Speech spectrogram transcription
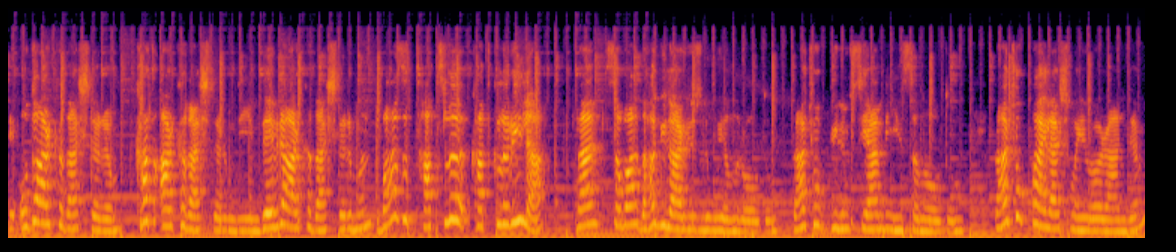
e, oda arkadaşlarım, kat arkadaşlarım diyeyim, devre arkadaşlarımın bazı tatlı katkılarıyla ben sabah daha güler yüzlü uyanır oldum. Daha çok gülümseyen bir insan oldum. Daha çok paylaşmayı öğrendim.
